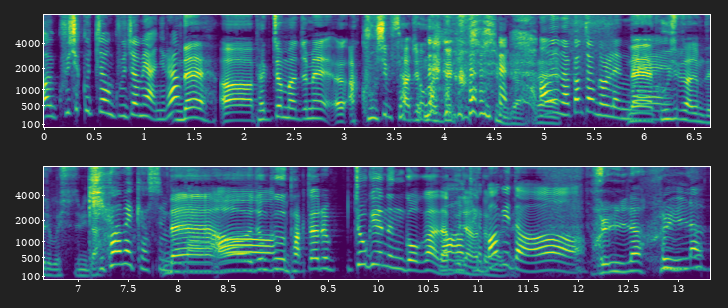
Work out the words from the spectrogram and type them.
어, 99.9점이 아니라? 네, 어, 100점 만점에 어, 아 94점을 드리고 싶습니다. 네. 아, 나 깜짝 놀랐네. 네, 94점 드리고 싶습니다. 기가 막혔습니다. 네, 어, 좀그 박자를 쪼개는 거가 나쁘지 와, 않았던 대박이다. 것 같아요. 훌라 훌라,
